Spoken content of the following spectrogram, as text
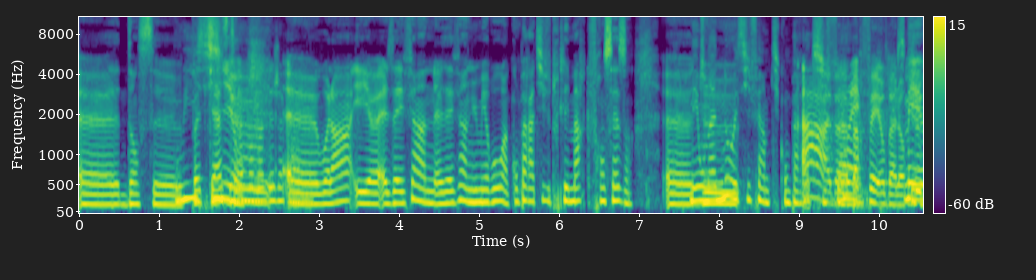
euh, dans ce Oui, podcast. Si, on en a déjà parlé. Euh, voilà, et euh, elles avaient fait un, elles avaient fait un numéro, un comparatif de toutes les marques françaises. Mais on de- a nous aussi fait un petit comparatif. Ah, bah, parfait. Oh, bah, alors, Mais,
